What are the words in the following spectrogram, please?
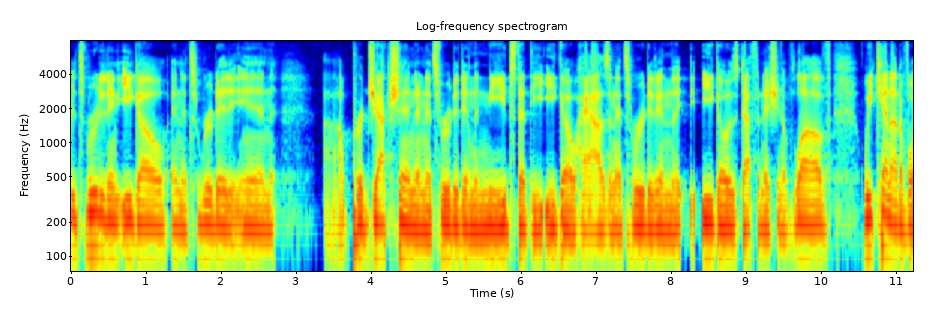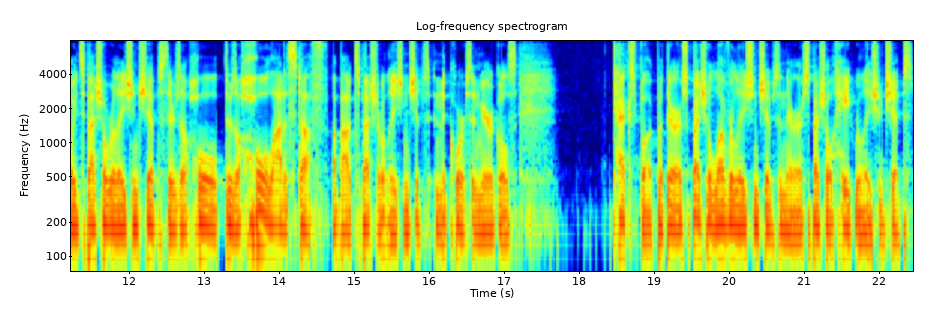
it's rooted in ego and it's rooted in uh, projection and it's rooted in the needs that the ego has and it's rooted in the ego's definition of love. We cannot avoid special relationships. There's a whole there's a whole lot of stuff about special relationships in the course in miracles textbook but there are special love relationships and there are special hate relationships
